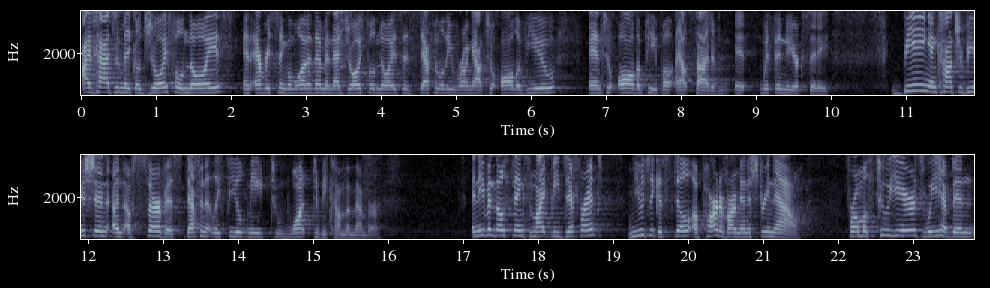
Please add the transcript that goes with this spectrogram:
I've had to make a joyful noise in every single one of them, and that joyful noise has definitely rung out to all of you and to all the people outside of it within New York City. Being in contribution and of service definitely fueled me to want to become a member. And even though things might be different, music is still a part of our ministry now. For almost two years, we have been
